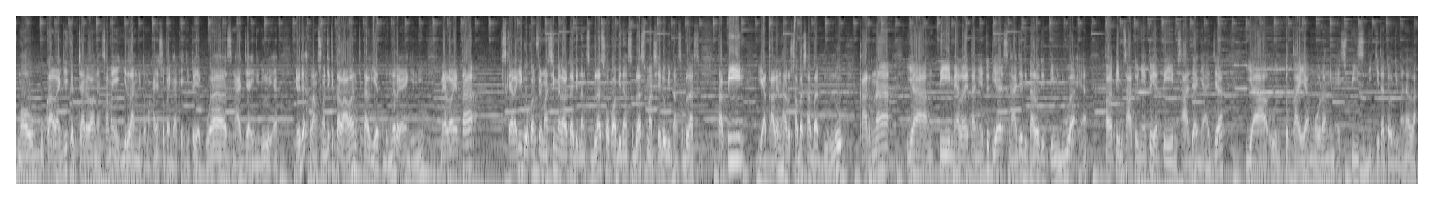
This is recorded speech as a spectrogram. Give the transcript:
mau buka lagi ke cari lawan yang sama ya hilang gitu. Makanya supaya nggak kayak gitu ya gue sengaja ini dulu ya. Yaudah langsung aja kita lawan kita lihat bener ya yang ini. Meloeta sekali lagi gue konfirmasi Meloeta bintang 11, Hopa bintang 11, Marcedo bintang 11. Tapi ya kalian harus sabar-sabar dulu karena yang tim Meloetanya itu dia sengaja ditaruh di tim 2 ya. Kalau tim satunya itu ya tim seadanya aja ya untuk kayak ngurangin SP sedikit atau gimana lah.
